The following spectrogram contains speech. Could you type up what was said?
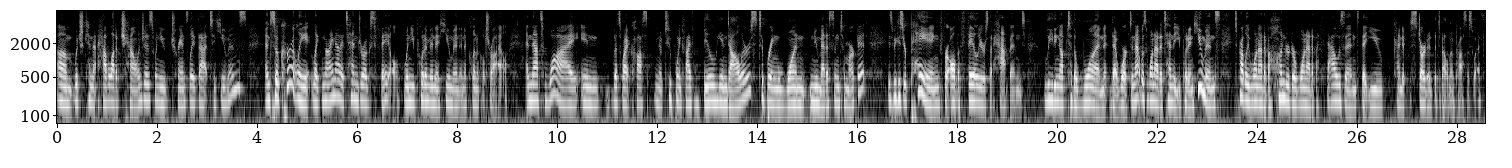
um, which can have a lot of challenges when you translate that to humans. And so currently, like nine out of 10 drugs fail when you put them in a human in a clinical trial. And that's why in that's why it costs you know 2.5 billion dollars to bring one new medicine to market, is because you're paying for all the failures that happened leading up to the one that worked. And that was one out of 10 that you put in humans. It's probably one out of 100 or one out of 1,000 that you kind of started the development process with.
